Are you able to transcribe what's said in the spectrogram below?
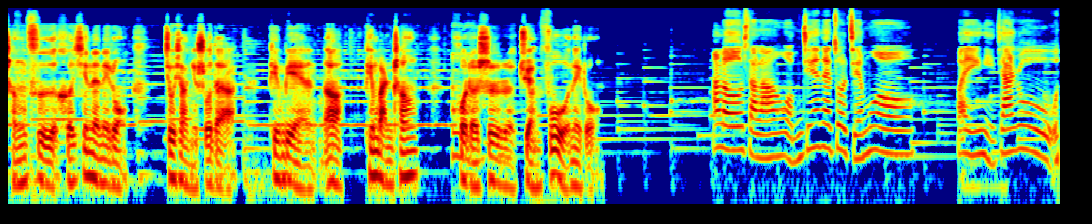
层次核心的那种，就像你说的平扁呃平板撑，或者嗯是卷腹那种。Hello，小狼，我们今天在做节目哦，欢迎你加入。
